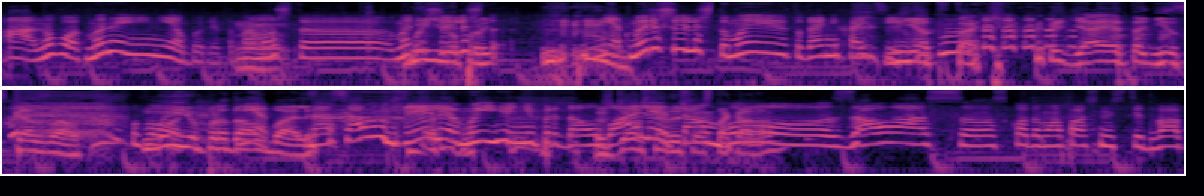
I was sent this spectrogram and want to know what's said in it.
А, ну вот, мы на ней не были, потому Ну, что мы, мы решили, про- что... Нет, мы решили, что мы туда не хотим. Нет, Тать, я это не сказал. Мы ее продолбали. Нет, на самом деле мы ее не продолбали. Там стакана. был залаз э, с кодом опасности 2+,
